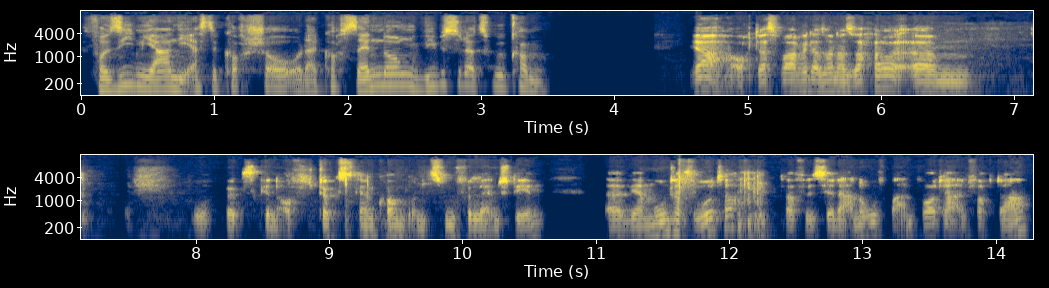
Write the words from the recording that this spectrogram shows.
vor sieben Jahren die erste Kochshow oder Kochsendung. Wie bist du dazu gekommen? Ja, auch das war wieder so eine Sache. Ähm, wo Höcksken auf Stöcksken kommt und Zufälle entstehen. Äh, wir haben montags Ruhetag, dafür ist ja der Anrufbeantworter einfach da.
